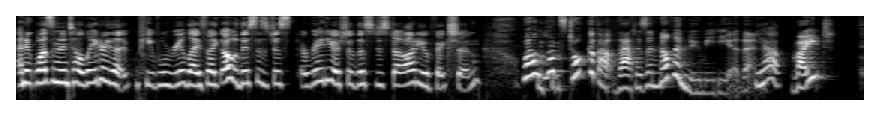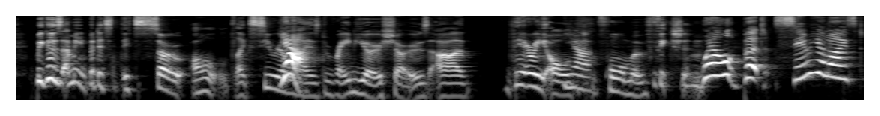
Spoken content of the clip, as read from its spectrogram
And it wasn't until later that people realized, like, oh, this is just a radio show. This is just audio fiction. Well, let's talk about that as another new media then. Yeah. Right? Because I mean, but it's it's so old. Like serialized radio shows are very old Yeah. form of fiction. Well, but serialized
